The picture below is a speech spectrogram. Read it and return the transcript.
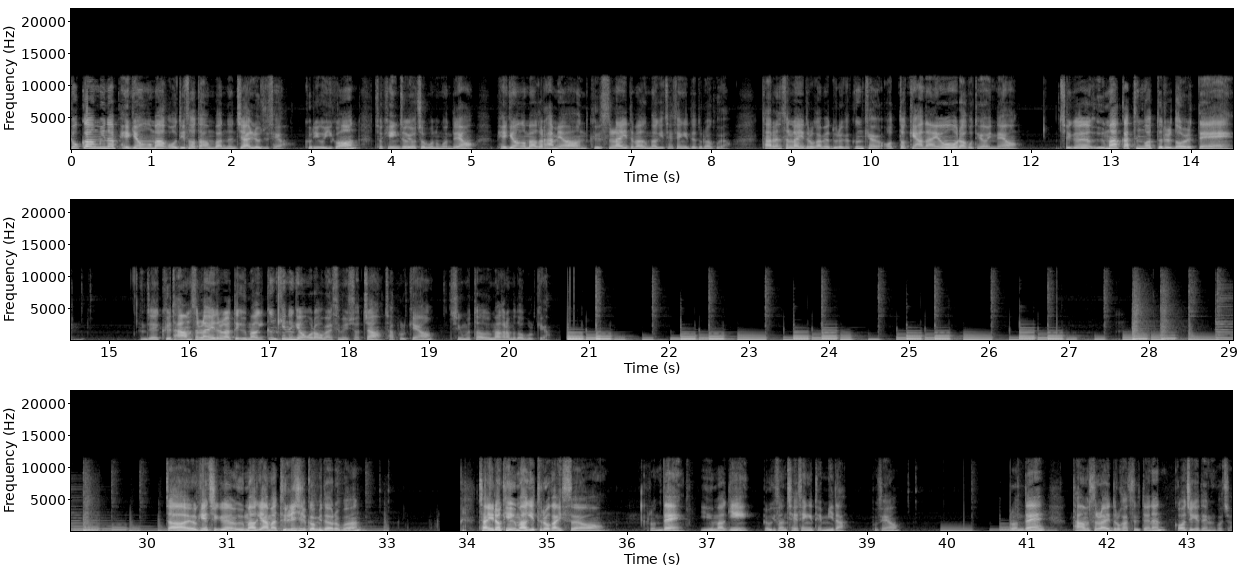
효과음이나 배경음악 어디서 다운받는지 알려주세요. 그리고 이건 저 개인적으로 여쭤보는 건데요. 배경음악을 하면 그 슬라이드만 음악이 재생이 되더라고요. 다른 슬라이드로 가면 노래가 끊겨요. 어떻게 하나요? 라고 되어 있네요. 지금 음악 같은 것들을 넣을 때 이제 그 다음 슬라이드로 갈 때 음악이 끊기는 경우라고 말씀해 주셨죠? 자 볼게요. 지금부터 음악을 한번 넣어볼게요. 자 여기에 지금 음악이 아마 들리실 겁니다 여러분. 자 이렇게 음악이 들어가 있어요. 그런데 이 음악이 여기선 재생이 됩니다. 보세요. 그런데 다음 슬라이드로 갔을 때는 꺼지게 되는 거죠.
